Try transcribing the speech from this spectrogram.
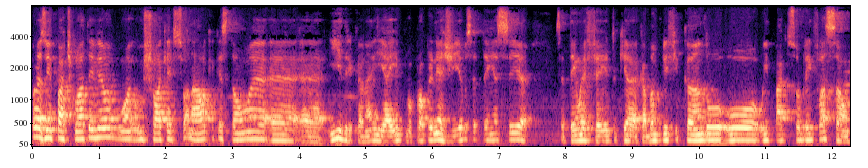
O Brasil, em particular, teve um, choque adicional, que a questão é, é, é hídrica, né? E aí, na própria energia, você tem esse, você tem um efeito que acaba amplificando o, o impacto sobre a inflação.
